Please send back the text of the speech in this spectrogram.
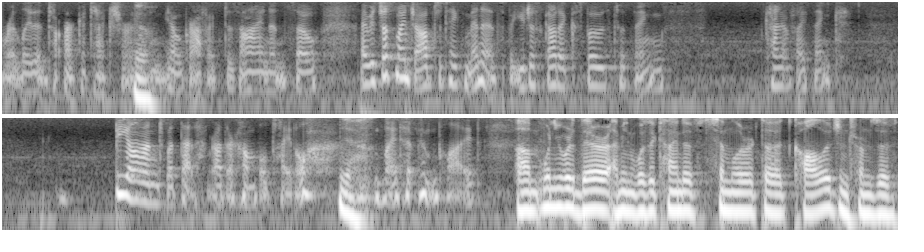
related to architecture Yeah. and, you know, graphic design. And so it was just my job to take minutes, but you just got exposed to things kind of, I think, beyond what that rather humble title Yeah. might have implied. Um, when you were there, I mean, was it kind of similar to college in terms of,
